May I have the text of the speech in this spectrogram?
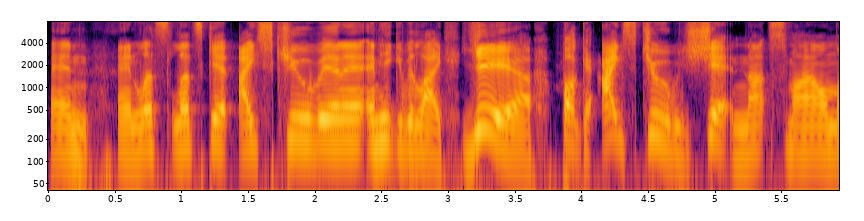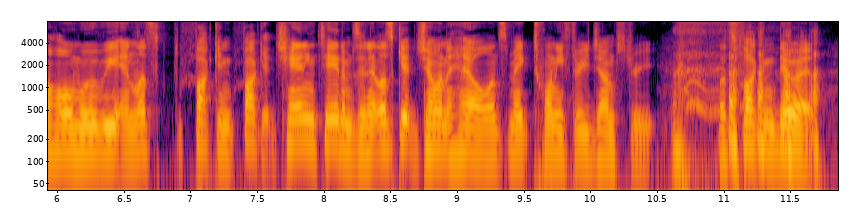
and and let's let's get ice cube in it and he could be like yeah fucking ice cube and shit and not smile in the whole movie and let's fucking fuck it channing tatum's in it let's get jonah hill let's make 23 jump street let's fucking do it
